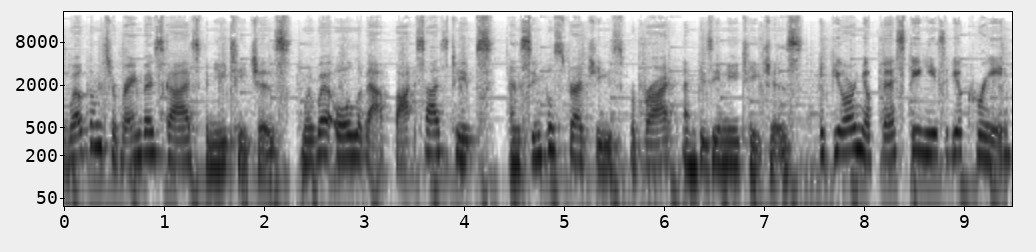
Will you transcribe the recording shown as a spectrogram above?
Welcome to Rainbow Skies for New Teachers, where we're all about bite-sized tips and simple strategies for bright and busy new teachers. If you're in your first few years of your career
